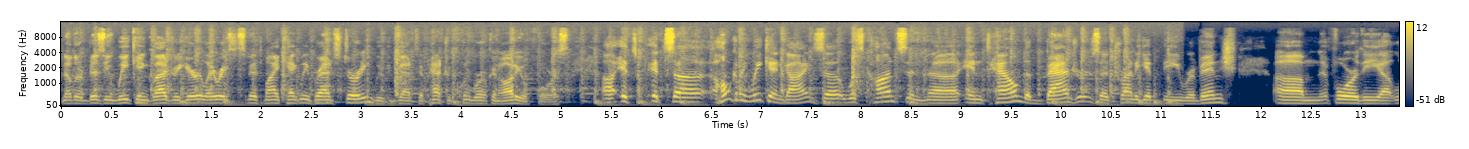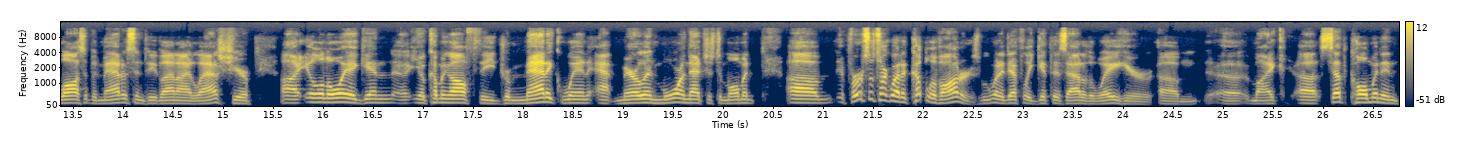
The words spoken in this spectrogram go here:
Another busy weekend. Glad you're here. Larry Smith, Mike Cagley, Brad Sturdy. We've got Patrick Quinn working audio for us. Uh, it's it's uh, homecoming weekend, guys. Uh, Wisconsin uh, in town. The Badgers uh, trying to get the revenge um, for the loss up in Madison to the Illini last year. Illinois again, you know, coming off the dramatic win at Maryland. More on that just a moment. Um, first, let's talk about a couple of honors. We want to definitely get this out of the way here, um, Mike. Seth Coleman and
